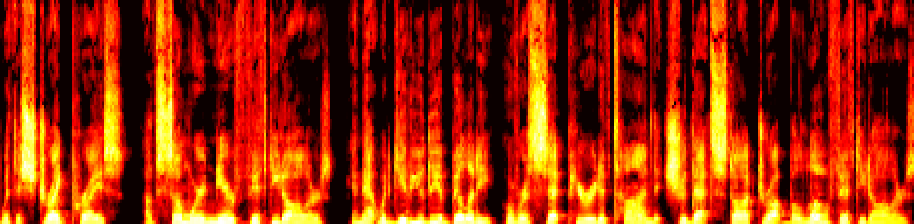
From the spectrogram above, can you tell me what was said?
with a strike price of somewhere near $50, and that would give you the ability over a set period of time that should that stock drop below $50,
